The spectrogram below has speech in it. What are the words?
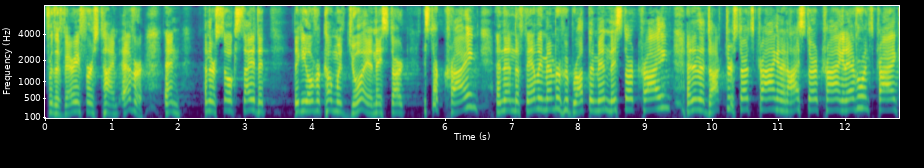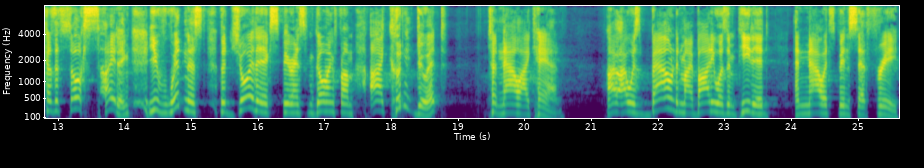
for the very first time ever. And and they're so excited that they get overcome with joy and they start they start crying. And then the family member who brought them in they start crying. And then the doctor starts crying and then i start crying and everyone's crying because it's so exciting. You've witnessed the joy they experience from going from i couldn't do it to now i can. I, I was bound and my body was impeded and now it's been set free.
